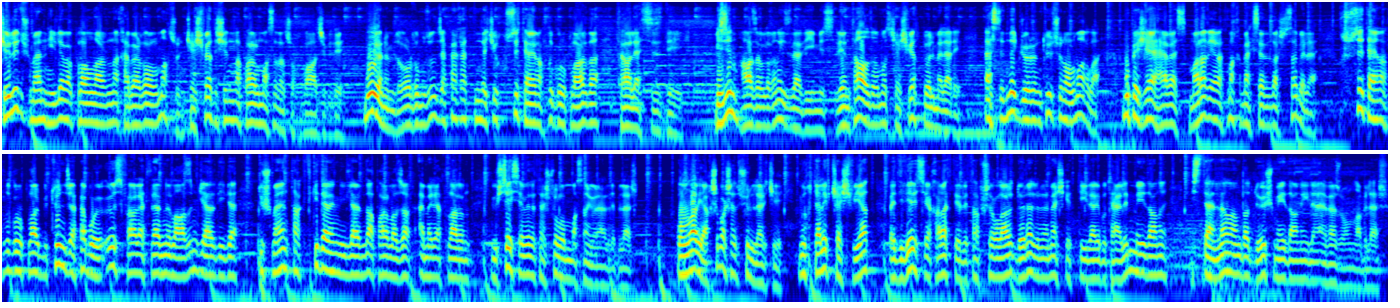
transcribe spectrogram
Məkirli düşmənin hiylə və planlarından xəbərdar olmaq üçün kəşfiyyat işinin aparılması da çox vacibdir. Bu yönümdə ordumuzun cəbhə xəttindəki xüsusi təyinatlı qrupları da fəaliyyətsiz deyil. Bizim hazırlığını izlədiyimiz, lentə aldığımız kəşfiyyat bölmələri əslində görüntü üçün olmaqla bu peşəyə həvəs, maraq yaratmaq məqsədi daşısa belə, xüsusi təyinatlı qruplar bütün cəbhə boyu öz fəaliyyətlərini lazım gəldikdə düşmənin taktiki dərinliklərində aparılacaq əməliyyatların yüksək səviyyədə təşkil olunmasına yönəldiblər. Onlar yaxşı başa düşürlər ki, müxtəlif kəşfiyyat və diversiya xarakterli tapşırıqları dönə-dönə məşq etdikləri bu təlim meydanı istənilən anda döyüş meydanı ilə əvəz oluna bilər.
